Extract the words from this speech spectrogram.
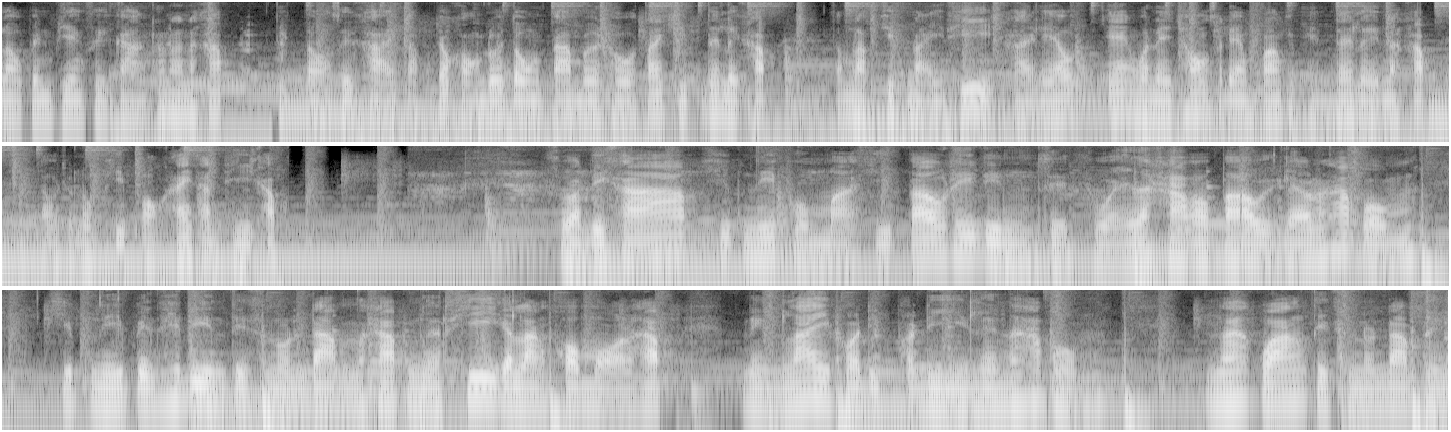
เราเป็นเพียงสื่อกลางเท่านั้นนะครับ ติดต่อซื้อขายกับเจ้าของโดยตรงตามเบอร์โทรใต้คลิปได้เลยครับสำหรับคลิปไหนที่ขายแล้วแจ้งไว้ในช่องแสดงความคิดเห็นได้เลยนะครับ เราจะลบคลิปออกให้ทันทีครับ สวัสดีครับ คลิปนี้ผมมาชี้เป้าที่ดินสวยๆราคาเบาๆอีกแล้วนะครับ ผม คลิปนี้เป็นที่ดินติดถนนดำนะครับ เนื้อที่กำลังพอเหมาะนะครับหนึ่งไร่พอดิบพอดีเลยนะครับผม หน้ากว้างติดถนนดำถึง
